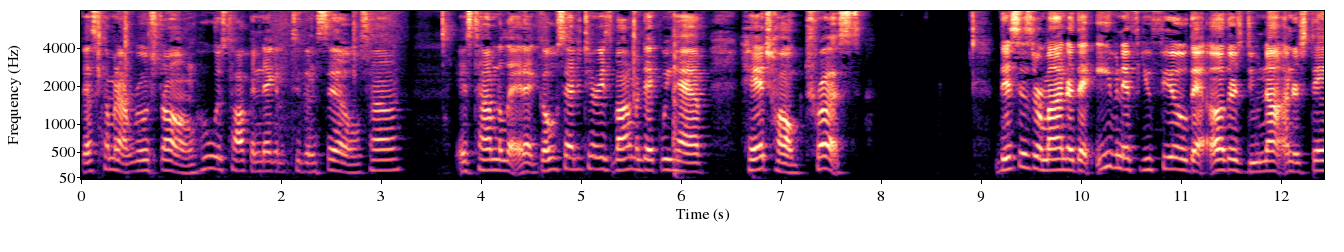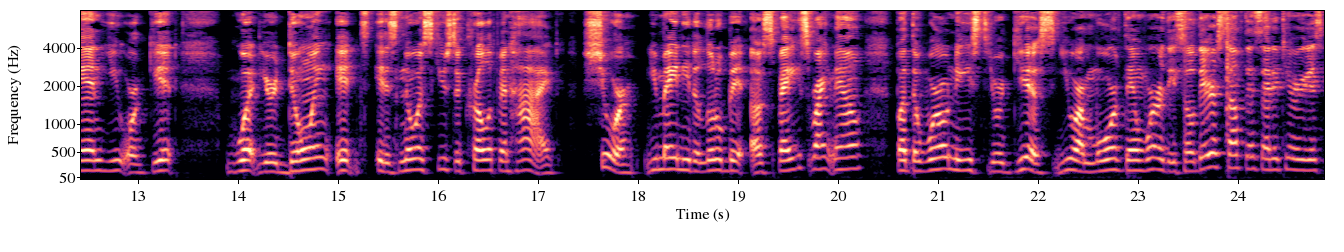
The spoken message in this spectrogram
that's coming out real strong. Who is talking negative to themselves, huh? It's time to let that go, Sagittarius. Bottom of deck, we have Hedgehog, Trust. This is a reminder that even if you feel that others do not understand you or get what you're doing, it, it is no excuse to curl up and hide. Sure, you may need a little bit of space right now, but the world needs your gifts. You are more than worthy. So there's something, Sagittarius,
